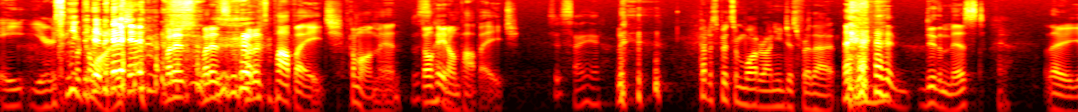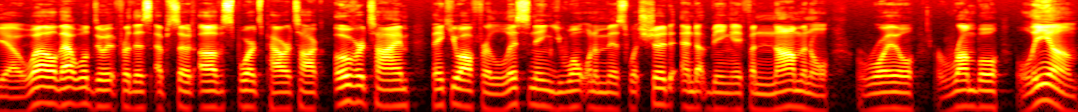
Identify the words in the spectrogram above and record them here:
eight years. He But come did on, it's, it. but it's but it's but it's Papa H. Come on, man, Just don't hate on Papa H. Just saying. About to spit some water on you just for that. Do the mist. Yeah. There you go. Well, that will do it for this episode of Sports Power Talk Overtime. Thank you all for listening. You won't want to miss what should end up being a phenomenal Royal Rumble. Liam,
